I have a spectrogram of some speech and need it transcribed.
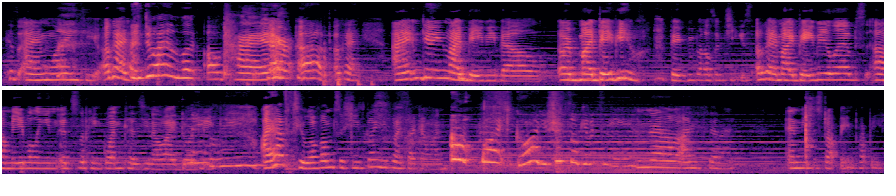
because I'm lying to you. Okay, Do I look okay? shut up. Okay, I'm doing my baby bell or my baby baby bells and cheese. Okay, my baby lips, um, Maybelline. It's the pink one because you know I adore pink. I have two of them, so she's going to use my second one. Oh my god, you should still give it to me. No, I feel it. And you should stop being puppy.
